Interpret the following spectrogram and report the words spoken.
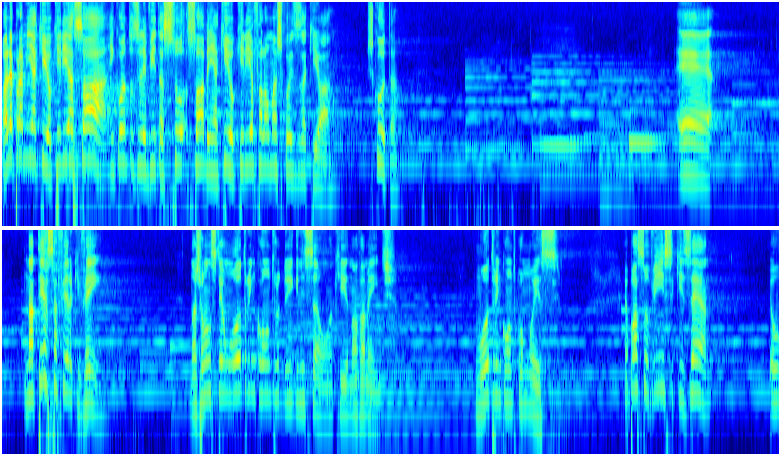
Olha para mim aqui, eu queria só, enquanto os levitas so, sobem aqui, eu queria falar umas coisas aqui, ó. Escuta. É, na terça-feira que vem, nós vamos ter um outro encontro de ignição aqui novamente. Um outro encontro como esse. Eu posso vir, se quiser, eu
